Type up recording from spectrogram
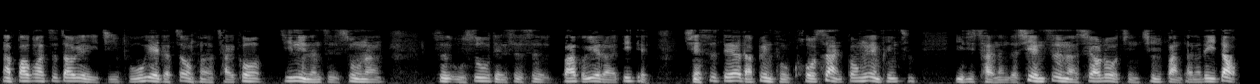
那包括制造业以及服务业的综合采购经理人指数呢是五十五点四，是八个月的低点，显示第二大病毒扩散、供应链瓶颈以及产能的限制呢削弱景气反弹的力道。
